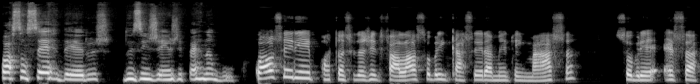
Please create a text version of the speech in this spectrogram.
possam ser herdeiros dos engenhos de Pernambuco. Qual seria a importância da gente falar sobre encarceramento em massa sobre essa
